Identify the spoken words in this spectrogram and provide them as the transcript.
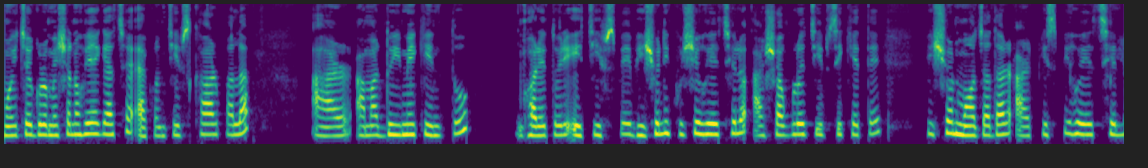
মরিচের গুঁড়ো মেশানো হয়ে গেছে। এখন চিপস খাওয়ার পালা। আর আমার দুই মেয়ে কিন্তু ঘরে তৈরি এই চিপস পেয়ে ভীষণই খুশি হয়েছিল। আর সবগুলো চিপসই খেতে ভীষণ মজাদার আর ক্রিস্পি হয়েছিল।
